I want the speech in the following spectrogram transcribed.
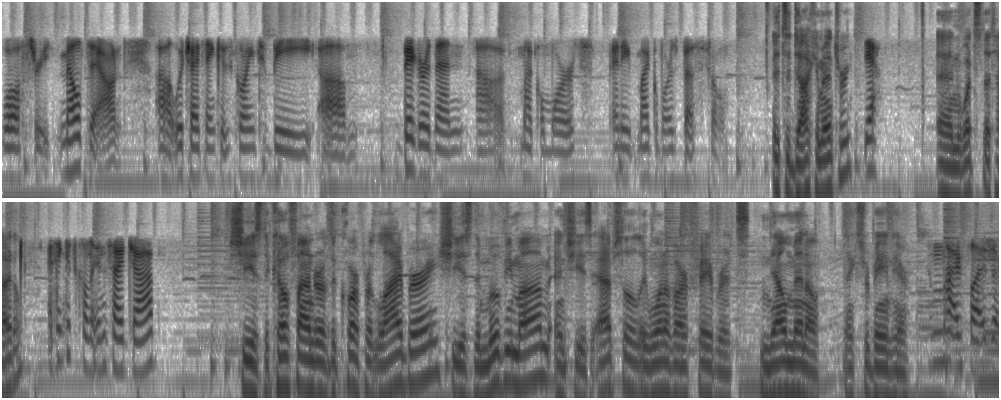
Wall Street meltdown, uh, which I think is going to be um, bigger than uh, Michael Moore's any Michael Moore's best film. It's a documentary. Yeah, And what's the title? I think it's called Inside Job. She is the co founder of the Corporate Library. She is the movie mom, and she is absolutely one of our favorites. Nell Minow, thanks for being here. My pleasure.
